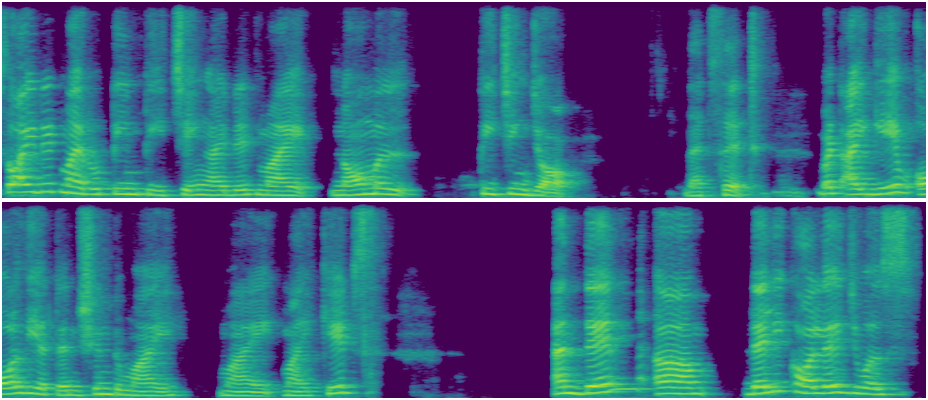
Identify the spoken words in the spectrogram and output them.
So I did my routine teaching. I did my normal teaching job. That's it. But I gave all the attention to my my my kids. And then um, Delhi College was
